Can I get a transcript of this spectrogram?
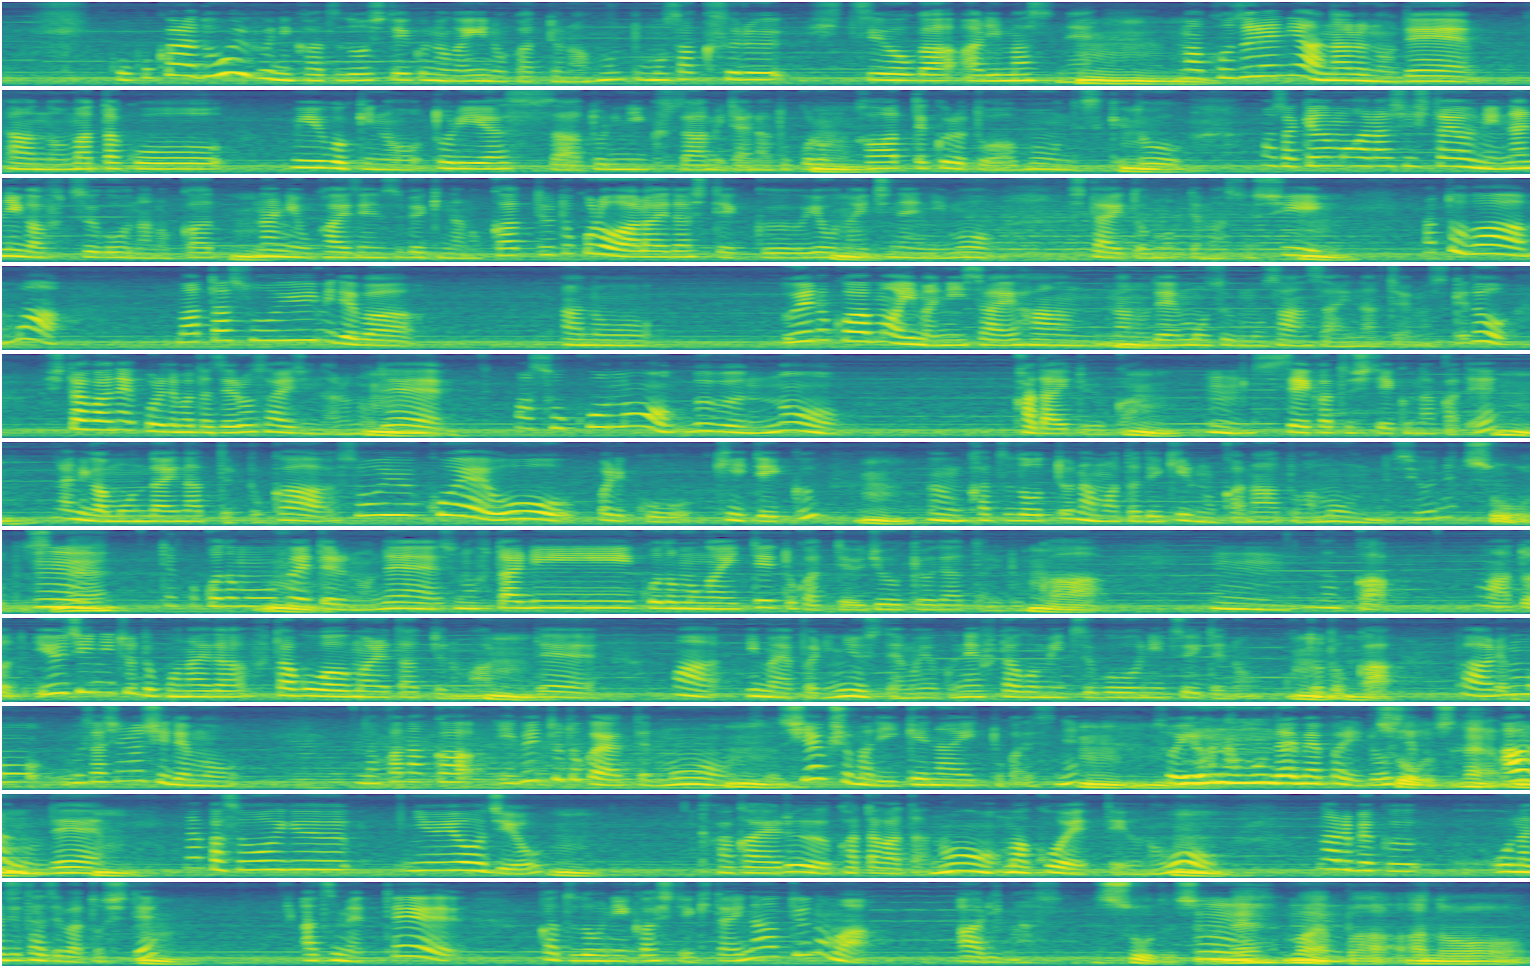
ここからどういうふうに活動していくのがいいのかっていうのは本当模索する必要がありますね。うんうんうん。まあ、子連れにはなるのであのまたこう身動きの取りやすさ取りにくさみたいなところも変わってくるとは思うんですけど、うん。まあ、先ほどもお話ししたように何が不都合なのか、ん。何を改善すべきなのかっていうところを洗い出していくような1年にもしたいと思ってますし、あとは、まあ、またそういう意味ではあの上の子はまあ今2歳半なので、もうすぐもう3歳になっちゃいますけど下がねこれでまた0歳児になるので、まあ、そこの部分の課題というか、うん。うん生活していく中でうん。何が問題になってるとかそういう声をやっぱりこう聞いていく、うん。うん、活動っていうのはまたできるのかなとは思うんですよね。そうですね。うん、でやっぱ子供も増えてるので、その2人子供がいてとかっていう状況であったりとか、うん。なんか、まあ、あと友人にちょっとこの間双子が生まれたっていうのもあるので、まあ、今やっぱりニュースでもよくね双子三つ子についてのこととか、うんうん。やっぱあれも武蔵野市でもなかなかイベントとかやっても、うん。市役所まで行けないとかですね、うんん。そういろんな問題もやっぱりどうしてもあるのでうん。なんかそういう乳幼児をうん。抱える方々の、まあ、声っていうのを、うん。なるべく同じ立場としてうん。集めて活動に生かしていきたいなっていうのはあります。そうですよね。うん。まあやっぱあの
